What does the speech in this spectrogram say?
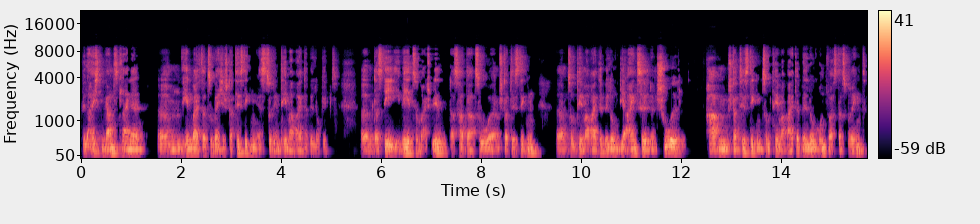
vielleicht ein ganz kleiner ähm, Hinweis dazu, welche Statistiken es zu dem Thema Weiterbildung gibt. Ähm, das DIW zum Beispiel, das hat dazu ähm, Statistiken ähm, zum Thema Weiterbildung. Die einzelnen Schulen haben Statistiken zum Thema Weiterbildung und was das bringt,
